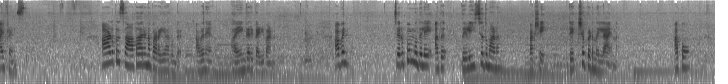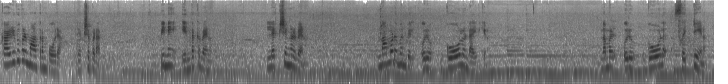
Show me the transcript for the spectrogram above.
ഹായ് ഫ്രണ്ട്സ് ആളുകൾ സാധാരണ പറയാറുണ്ട് അവന് ഭയങ്കര കഴിവാണ്. അവൻ ചെറുപ്പം മുതലേ അത് തെളിയിച്ചതുമാണ് പക്ഷേ രക്ഷപ്പെടുന്നില്ല എന്ന്. അപ്പോൾ കഴിവുകൾ മാത്രം പോരാ രക്ഷപ്പെടാൻ. പിന്നെ എന്തൊക്കെ വേണം? ലക്ഷ്യങ്ങൾ വേണം. നമ്മുടെ മുൻപിൽ ഒരു ഗോൾ ഉണ്ടായിരിക്കണം. നമ്മൾ ഒരു ഗോൾ സെറ്റ് ചെയ്യണം.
